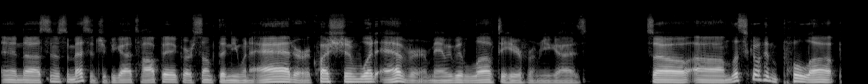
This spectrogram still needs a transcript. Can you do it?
and uh, send us a message if you got a topic or something you want to add or a question, whatever. Man, we would love to hear from you guys. So um, let's go ahead and pull up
